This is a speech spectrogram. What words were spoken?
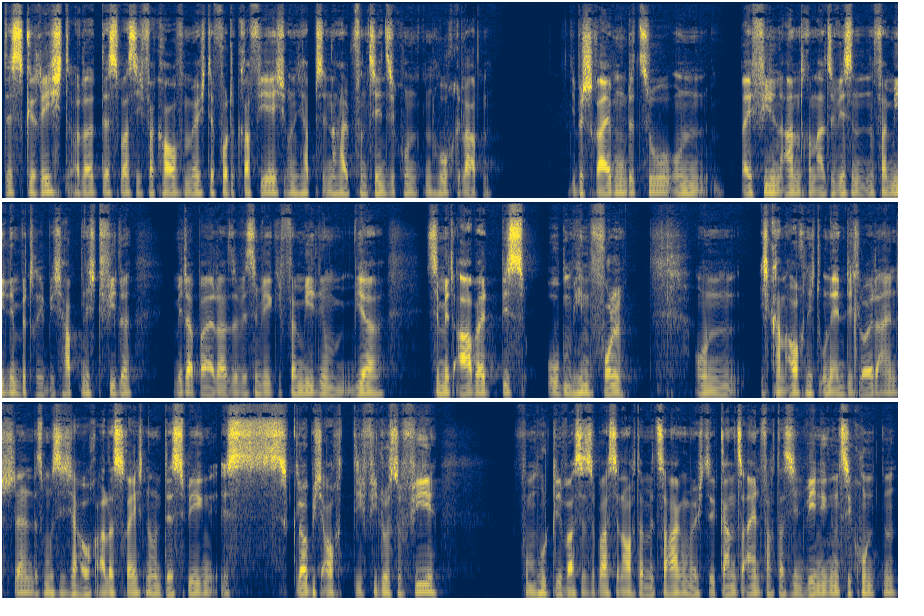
das Gericht oder das, was ich verkaufen möchte, fotografiere ich und ich habe es innerhalb von zehn Sekunden hochgeladen. Die Beschreibung dazu und bei vielen anderen, also wir sind ein Familienbetrieb, ich habe nicht viele Mitarbeiter, also wir sind wirklich Familie und wir sind mit Arbeit bis oben hin voll. Und ich kann auch nicht unendlich Leute einstellen, das muss ich ja auch alles rechnen und deswegen ist, glaube ich, auch die Philosophie vom Hutli, was Sebastian auch damit sagen möchte, ganz einfach, dass ich in wenigen Sekunden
